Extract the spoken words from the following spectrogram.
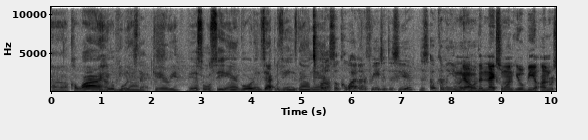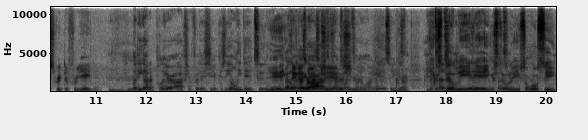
Uh, Kawhi, Another he'll be 40 down. stacks. Gary, yeah. So we'll see. Aaron Gordon, Zach LaVine's down there. Hold on, so Kawhi not a free agent this year, this upcoming year? Right No, now? the next one he'll be an unrestricted free agent. Mhm. but he got a player option for this year because he only did two. Yeah, he got I a player what I said, option yeah. for this year. Yeah, so he can, Yeah. He could Potentially, still leave. yeah, Yeah, he could still potentially. leave. So we'll see.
